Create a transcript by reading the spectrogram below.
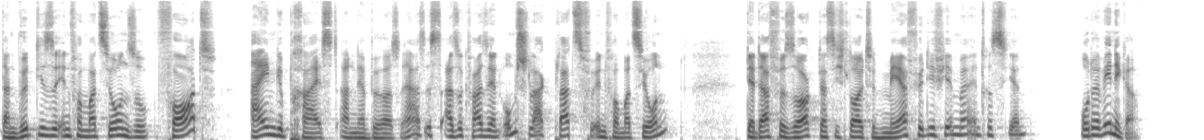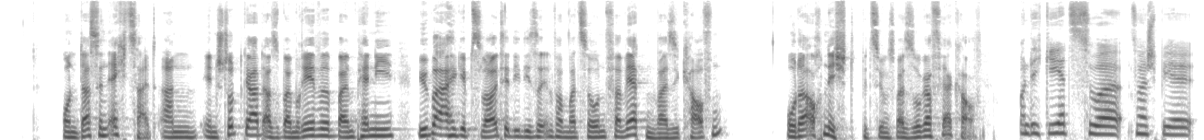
dann wird diese Information sofort eingepreist an der Börse. Ja, es ist also quasi ein Umschlagplatz für Informationen, der dafür sorgt, dass sich Leute mehr für die Firma interessieren oder weniger. Und das in Echtzeit. An, in Stuttgart, also beim Rewe, beim Penny, überall gibt's Leute, die diese Informationen verwerten, weil sie kaufen oder auch nicht, beziehungsweise sogar verkaufen. Und ich gehe jetzt zur zum Beispiel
